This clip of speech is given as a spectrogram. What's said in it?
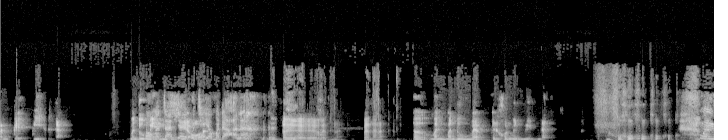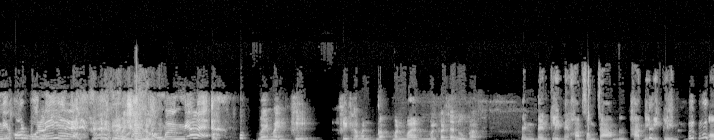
มันเปียกๆอะมันดูบเหอกม็นอาจารย์ใหญ่เขียวอุจิยาอะมาดะนะเออเออเออแบบนั้นอะแบบนั้นอะเออ มันมันดูแบบเป็นคนเหม็นๆอะโอ้โหมึงนี่โคตรบูลลี่เลยอันนี้คือไอ้ประบูลลี่จำของมึงเนี่ยแหละ ไม่ไม่คือ คือถ้ามันแบบมันมันมันก็จะดูแบบ เป็นเป็นกลิ่นในความทรงจำภาพนี้มีกลิ่นอ๋อ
